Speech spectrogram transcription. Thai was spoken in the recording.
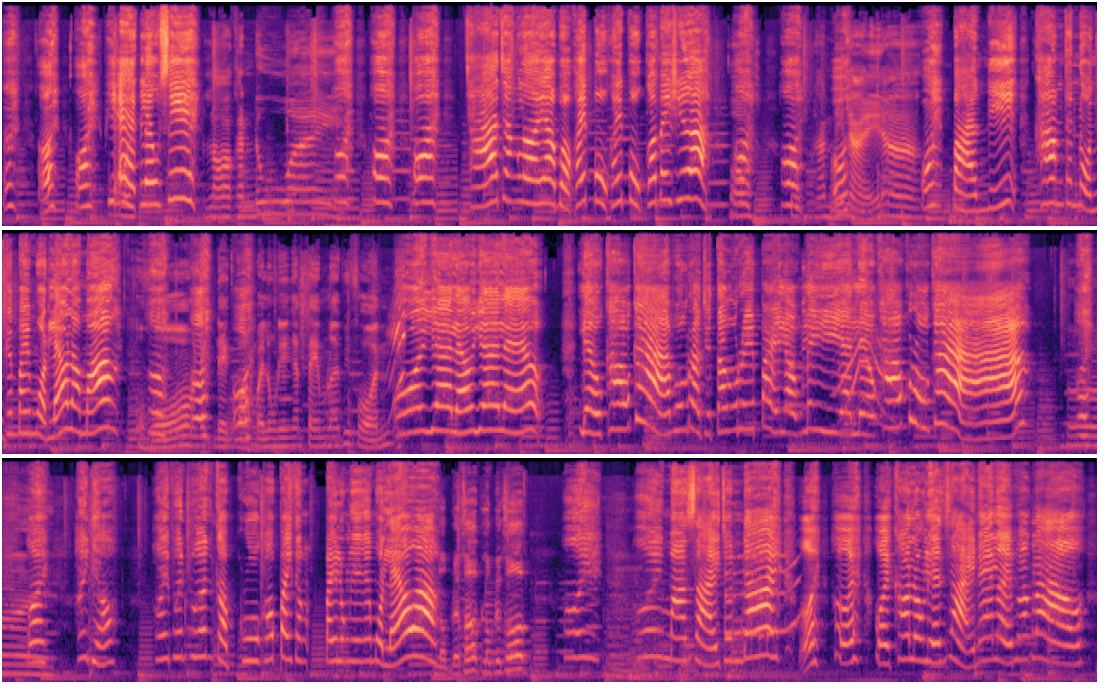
เอ้ยโอ้ยโอ้ยพี่เอกเร็วสิรอกันด้วย โอ้ยโอ้ยโอ้ยช้าจังเลยอะ บอกให้ปลุกให้ปลุกก็ไม่เชื่อ โอ้ยโอ้ยทันที่ไหนอะ โอ้ยป่านนี้ข้ามถนนกันไปหมดแล้วละมั้ง โอ้โห เอ้ยเด็กๆโอ้อยอกไปโรงเรียนกันเต็มเลยพี่ฝน โอ้ยแย่แล้วแย่แล้วเร็วเข้าค่ะ พวกเราจะต้องรีบไปโรงเรียนเร็วเข้าครูค่ะเฮ้ย เฮ้ยเฮ้ยเดี๋ยวเฮ้ยเพื่อนๆกับครูเขาไปทางไปโรงเรียนกันหมดแล้วอะ หลบเลยครับ หลบเลยครับเฮ้ยเฮ้ยมา สายจนได้เฮ้ยเฮ้ยเฮ้ยเข้าโรงเรียนสายแน่เลยพวกเรา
